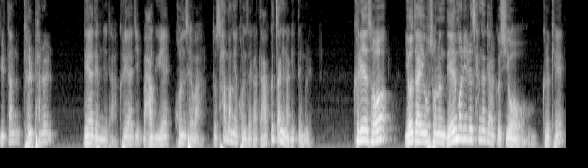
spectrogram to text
일단 결판을 내야 됩니다. 그래야지 마귀의 권세와 또 사망의 권세가 다 끝장이 나기 때문에. 그래서 여자의 후손은 내 머리를 상하게 할 것이요. 그렇게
